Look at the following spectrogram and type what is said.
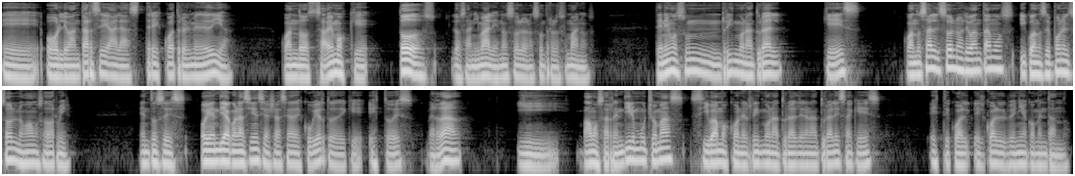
eh, o levantarse a las 3, 4 del mediodía, cuando sabemos que todos los animales, no solo nosotros los humanos, tenemos un ritmo natural que es cuando sale el sol nos levantamos y cuando se pone el sol nos vamos a dormir. Entonces, hoy en día con la ciencia ya se ha descubierto de que esto es verdad y vamos a rendir mucho más si vamos con el ritmo natural de la naturaleza que es este cual, el cual venía comentando.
